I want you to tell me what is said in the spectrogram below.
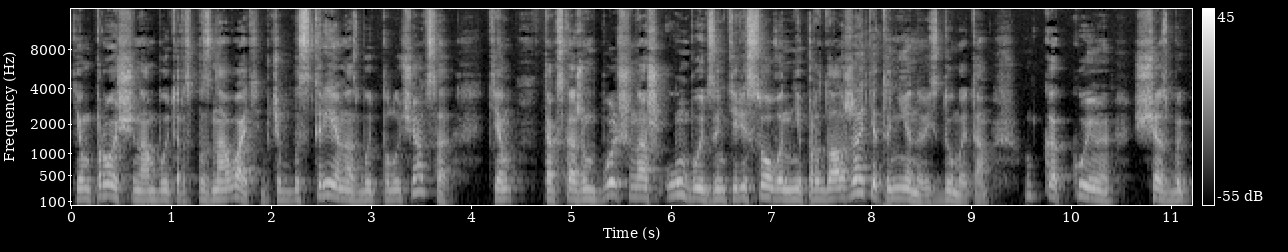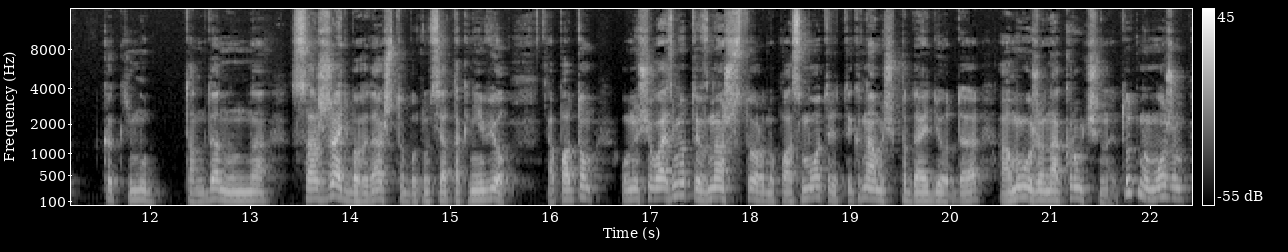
тем проще нам будет распознавать, чем быстрее у нас будет получаться, тем, так скажем, больше наш ум будет заинтересован не продолжать эту ненависть, думая там, ну какую сейчас бы, как ему там, да, ну, сажать бы, да, чтобы он себя так не вел. А потом он еще возьмет и в нашу сторону посмотрит, и к нам еще подойдет, да, а мы уже накручены. Тут мы можем,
